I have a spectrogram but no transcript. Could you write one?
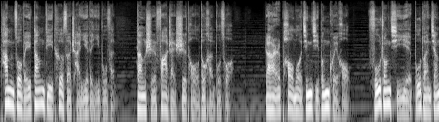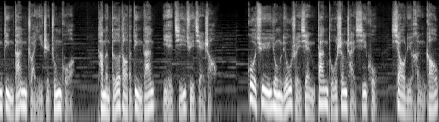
他们作为当地特色产业的一部分，当时发展势头都很不错。然而泡沫经济崩溃后，服装企业不断将订单转移至中国，他们得到的订单也急剧减少。过去用流水线单独生产西裤，效率很高，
